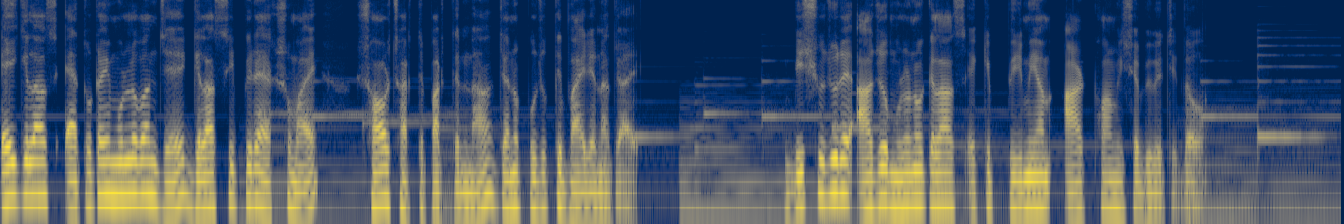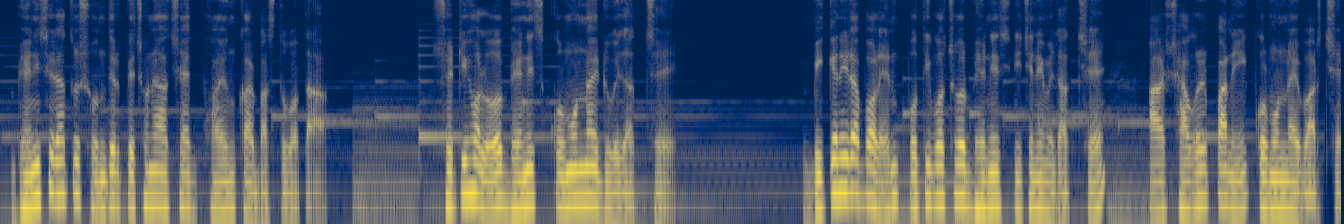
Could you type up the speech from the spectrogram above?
এই গ্লাস এতটাই মূল্যবান যে গ্লাস শিল্পীরা একসময় শহর ছাড়তে পারতেন না, যেন প্রযুক্তি বাইরে না যায়। বিশ্বজুড়ে আজও মুরানো গ্লাস একটি প্রিমিয়াম আর্ট ফর্ম হিসেবে বিবেচিত। ভেনিসের এত সন্ধ্যের পেছনে আছে এক ভয়ঙ্কর বাস্তবতা। সেটি হলো ভেনিস ক্রমান্বয়ে ডুবে যাচ্ছে। বিজ্ঞানীরা বলেন, প্রতি বছর ভেনিস নিচে নেমে যাচ্ছে আর সাগরের পানি ক্রমান্বয়ে বাড়ছে।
